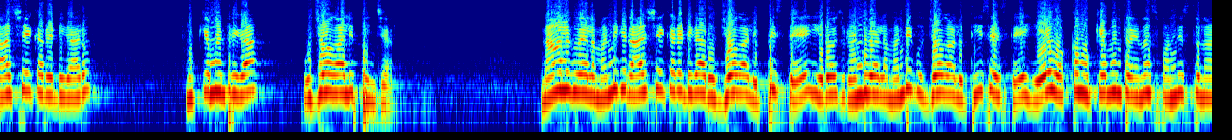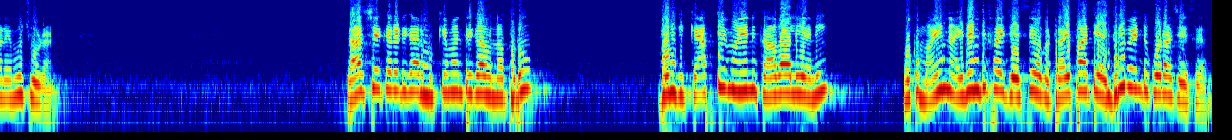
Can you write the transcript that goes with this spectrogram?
రాజశేఖర రెడ్డి గారు ముఖ్యమంత్రిగా ఉద్యోగాలు ఇప్పించారు. నాలుగు వేల మందికి రాజశేఖర రెడ్డి గారు ఉద్యోగాలు ఇప్పిస్తే ఈరోజు రెండు వేల మందికి ఉద్యోగాలు తీసేస్తే ఏ ఒక్క ముఖ్యమంత్రి అయినా స్పందిస్తున్నాడేమో చూడండి. రాజశేఖర రెడ్డి గారు ముఖ్యమంత్రిగా ఉన్నప్పుడు దీనికి క్యాప్టివ్ మైన్ కావాలి అని ఒక మైన్ ఐడెంటిఫై చేసి ఒక ట్రైపార్టీ అగ్రిమెంట్ కూడా చేశారు.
